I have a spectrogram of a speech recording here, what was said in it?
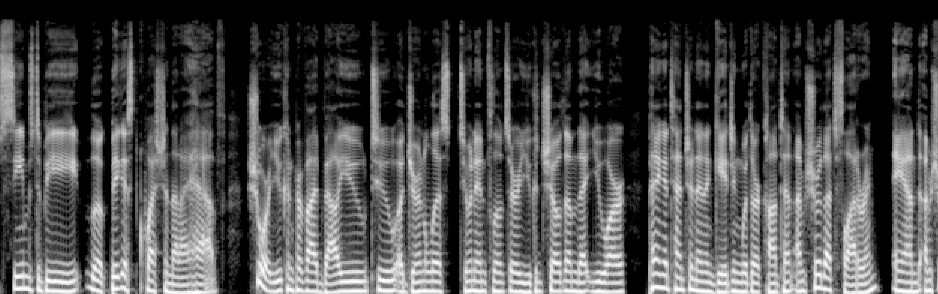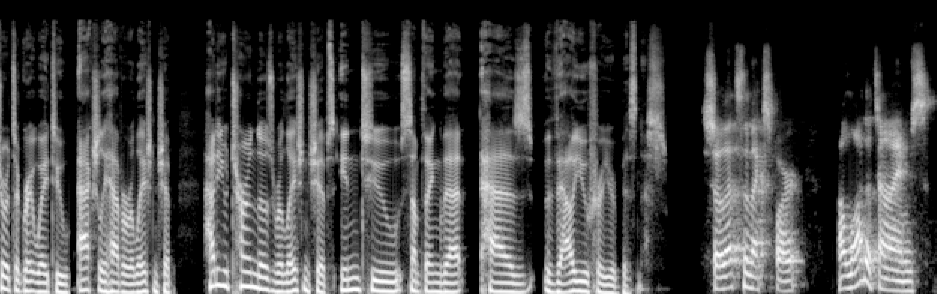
seems to be the biggest question that I have. Sure, you can provide value to a journalist, to an influencer. You could show them that you are paying attention and engaging with their content. I'm sure that's flattering. And I'm sure it's a great way to actually have a relationship. How do you turn those relationships into something that has value for your business? So that's the next part. A lot of times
